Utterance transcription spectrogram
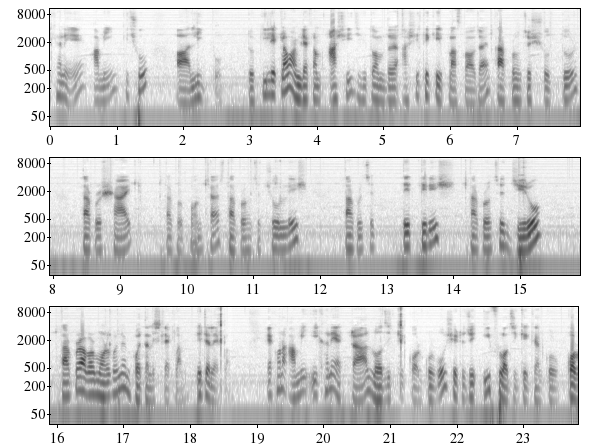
এখানে আমি কিছু লিখব। তো কি লিখলাম? আমি লিখলাম আশি, যেহেতু আমাদের আশি থেকে প্লাস পাওয়া যায়। তারপর হচ্ছে সত্তর, তারপর ষাট, তারপর পঞ্চাশ, তারপর হচ্ছে চল্লিশ, তারপর হচ্ছে তেত্রিশ, তারপর হচ্ছে জিরো, তারপর আবার মনে করেন আমি পঁয়তাল্লিশ লিখলাম। এটা লিখলাম। এখন আমি এখানে একটা লজিককে কল করব। সেটা হচ্ছে ইফ লজিককে কল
